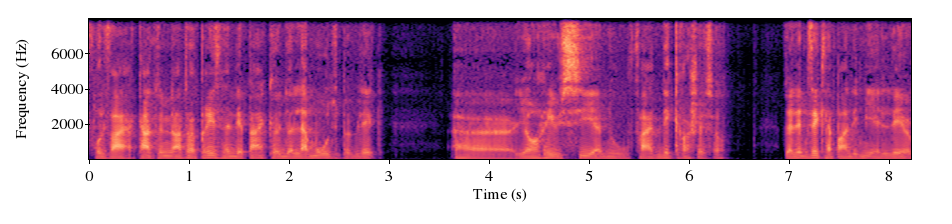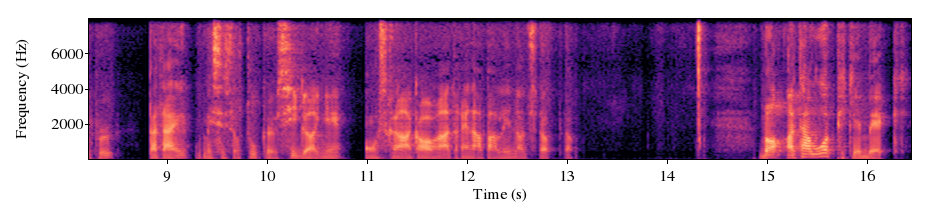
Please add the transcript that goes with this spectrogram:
Il faut le faire. Quand une entreprise ne dépend que de l'amour du public, euh, ils ont réussi à nous faire décrocher ça. Vous allez me dire que la pandémie, elle l'est un peu, peut-être, mais c'est surtout que s'ils gagnaient, on serait encore en train d'en parler non-stop. Bon, Ottawa puis Québec.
